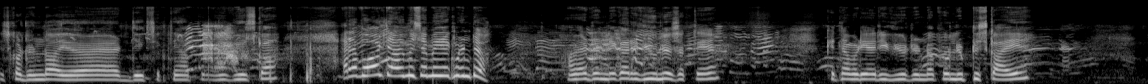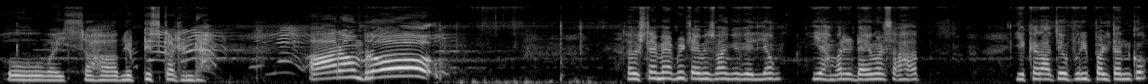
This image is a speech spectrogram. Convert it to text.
इसका डंडा यार, देख सकते हैं आप रिव्यूज़ का अरे बोल टाइम से मैं एक मिनट हमें डंडे का रिव्यू ले सकते हैं। कितना बढ़िया रिव्यू डंडा, प्रो लिप्टिस का है। ओ भाई साहब लिप्टिस का डंडा। आ रहा हूँ ब्रो तो इस टाइम मैं अपनी टाइम मांग के खेल लिया हूँ। ये हमारे डाइमर साहब। ये कराते हो पूरी पलटन को।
